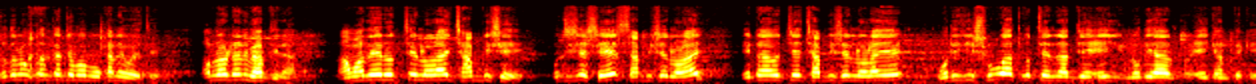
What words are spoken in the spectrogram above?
সুতরাং ওখানকার জবাব ওখানে হয়েছে। আমরা ওটা নিয়ে ভাবছি না। আমাদের হচ্ছে লড়াই ছাব্বিশে, পঁচিশে শেষ ছাব্বিশের লড়াই। এটা হচ্ছে ছাব্বিশের লড়াইয়ে মোদিজি শুরুয়াত করছেন রাজ্যে এই নদীয়ার এইখান থেকে।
